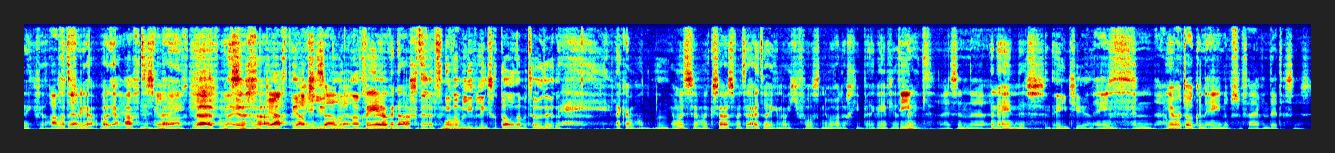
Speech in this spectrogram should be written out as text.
weet ik veel. Acht, wat hè? voor jou? Wat, ja, Ja, acht is ja, mij. acht. Ja, voor Ik mij zeg, uh, Ja, ja? acht, ja, absoluut. man. wel. Acht, Ben ja. jij ook een acht? Ja, het is niet van mijn lievelingsgetal, laat me het zo zeggen. Lekker man. Mm. Je moet, moet ik zou eens moeten uitrekenen wat je volgens numerologie bent. Ik weet niet of je dat Tien. weet. Hij is een, eh, Een één dus. Een eentje. ja. een 1. En hij Ja, wordt ook een 1 op zijn 35 Dus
